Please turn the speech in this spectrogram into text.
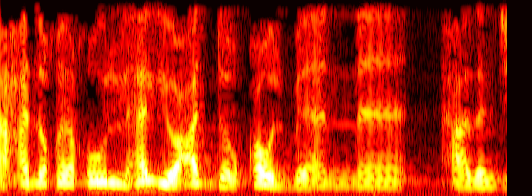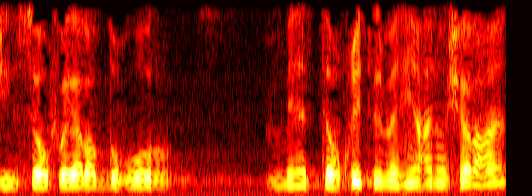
أحد الأخوة يقول هل يعد القول بأن هذا الجيل سوف يرى الظهور من التوقيت المنهي عنه شرعا؟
